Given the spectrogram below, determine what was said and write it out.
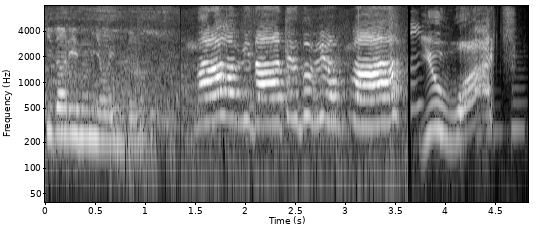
기다리는 여인들 날아갑니다 대소비 오빠 You what?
